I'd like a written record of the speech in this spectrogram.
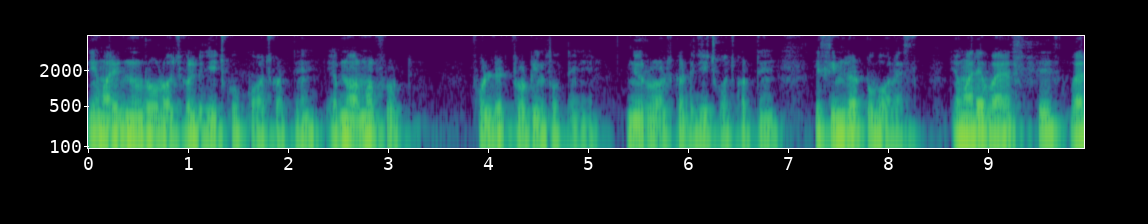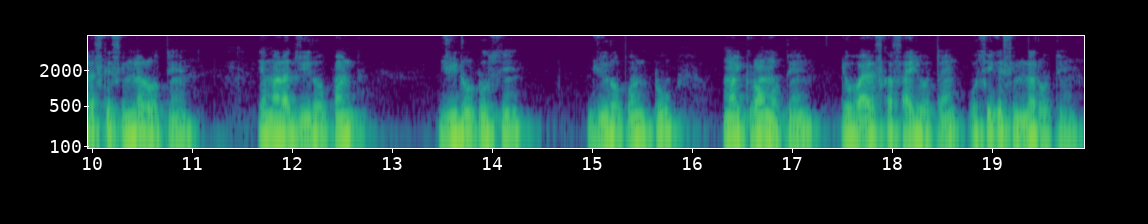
ये हमारे न्यूरोलॉजिकल डिजीज को कॉज करते हैं एबनॉर्मल फोल्डेड प्रोटीन्स होते हैं ये न्यूरोलॉजिकल डिजीज कॉज करते हैं ये सिमिलर टू वायरस जो हमारे वायरस से वायरस के सिमिलर होते हैं ये हमारा जीरो पॉइंट जीरो टू से जीरो पॉइंट टू माइक्रॉन होते हैं जो वायरस का साइज होता है उसी के सिमिलर होते हैं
